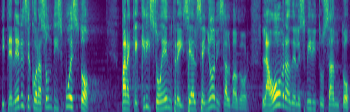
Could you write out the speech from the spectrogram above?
y tener ese corazón dispuesto para que Cristo entre y sea el Señor y Salvador. La obra del Espíritu Santo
